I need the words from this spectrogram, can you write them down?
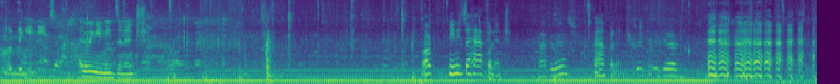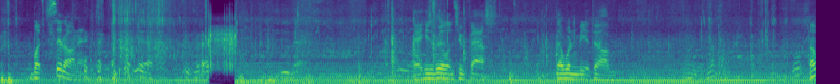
I think he needs a, I think he needs an inch. He needs a half an inch. Half an inch. Half an inch. Check it again. but sit on it. Yeah, he's reeling too fast. That wouldn't be a dog. Oh,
